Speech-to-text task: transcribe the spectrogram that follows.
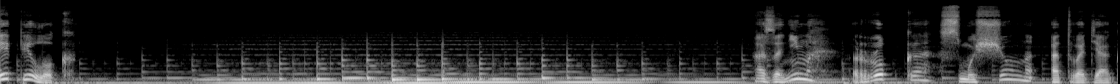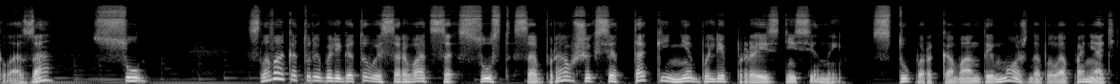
Эпилог А за ним робко, смущенно отводя глаза, Су. Слова, которые были готовы сорваться с уст собравшихся, так и не были произнесены. Ступор команды можно было понять.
